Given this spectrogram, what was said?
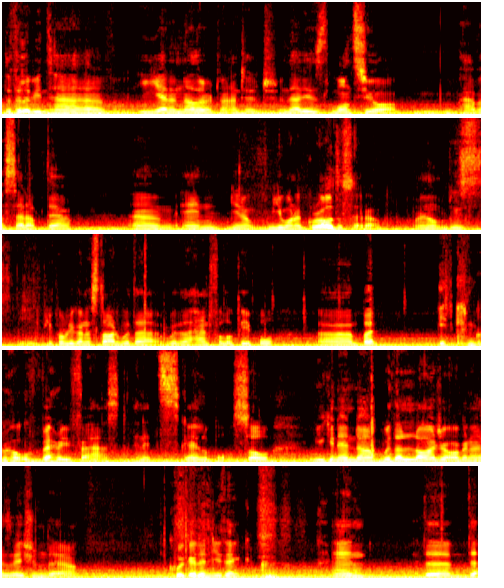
The Philippines have yet another advantage, and that is once you have a setup there, um, and you know you want to grow the setup, you know, because you're probably going to start with a with a handful of people, uh, but it can grow very fast and it's scalable. So you can end up with a larger organization there quicker than you think. And the the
